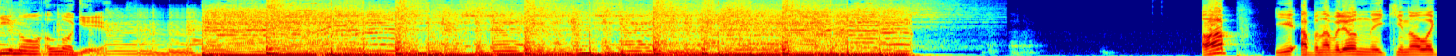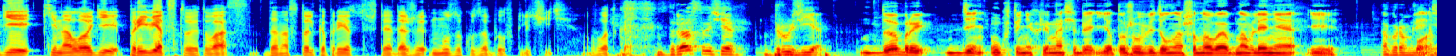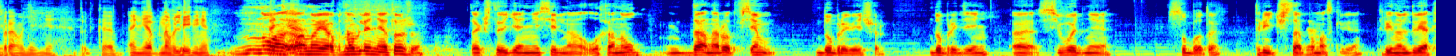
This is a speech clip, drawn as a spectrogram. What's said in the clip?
Кинологии. Оп! И обновленные кинологи, кинологи приветствуют вас. Да настолько приветствуют, что я даже музыку забыл включить. Вот как. Здравствуйте, друзья. Добрый день. Ух ты, ни хрена себе. Я тоже увидел наше новое обновление и... Обрамление. Обновление, только, а не обновление. Ну, Хотя... оно и обновление тоже. Так что я не сильно лоханул. Да, народ, всем добрый вечер, добрый день. А, сегодня суббота, 3 часа да. по Москве, 3.02.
